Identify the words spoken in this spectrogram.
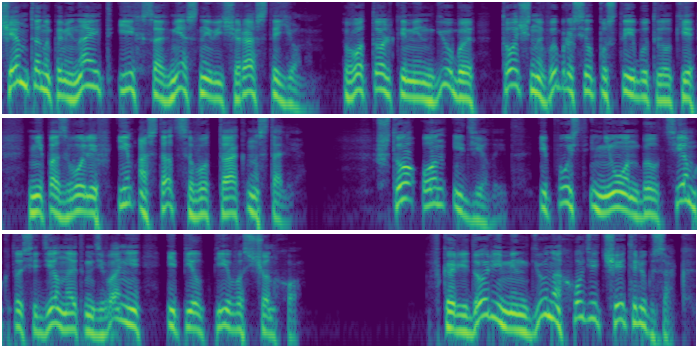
чем-то напоминает их совместные вечера с Тэйоном. Вот только Мингю бы точно выбросил пустые бутылки, не позволив им остаться вот так на столе. Что он и делает. И пусть не он был тем, кто сидел на этом диване и пил пиво с Чонхо. В коридоре Мингю находит чей-то рюкзак.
